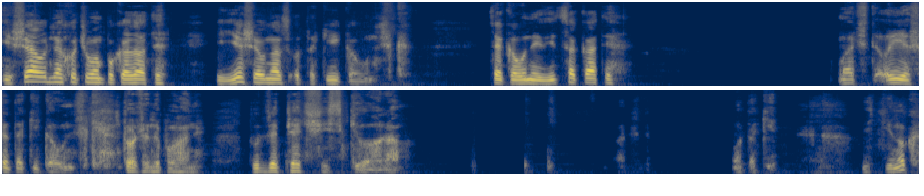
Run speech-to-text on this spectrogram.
і ще одне хочу вам показати. І є ще у нас отакий кавунчик. Це кавуни від сакати. Бачите, є ще такі кавунчики. Теж непогані. Тут вже 5-6 кілограм. Бачите. Отакі. Відтінок.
